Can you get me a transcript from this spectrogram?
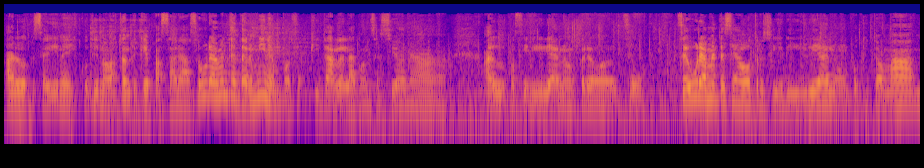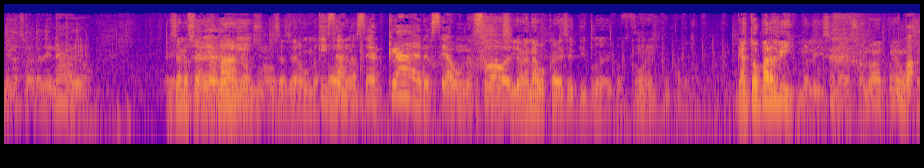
algo que se viene discutiendo bastante, ¿qué pasará? Seguramente terminen por quitarle la concesión a, al grupo sirigliano, pero se- seguramente sea otro sirigliano un poquito más, menos ordenado. Quizás no Eh, sea de sería lo manos, mismo. quizás sea uno Quizás solo. no sea, claro, sea uno O sea, solo. si van a buscar ese tipo de cosas. Sí. Bueno, está bien. Gatopardismo le dicen a eso, ¿no? Después vamos a...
